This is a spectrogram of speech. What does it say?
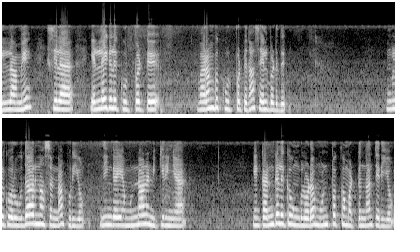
எல்லாமே சில எல்லைகளுக்கு உட்பட்டு வரம்புக்கு உட்பட்டு தான் செயல்படுது. உங்களுக்கு ஒரு உதாரணம் சொன்னால் புரியும். நீங்கள் என் முன்னால் நிற்கிறீங்க என் கண்களுக்கு உங்களோட முன்பக்கம் மட்டும்தான் தெரியும்.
